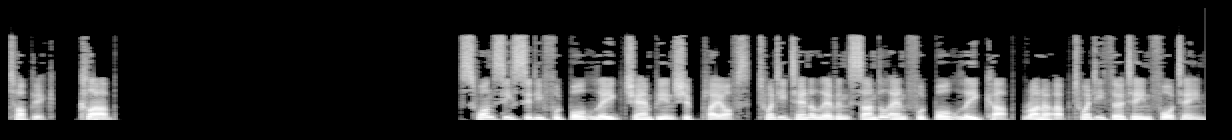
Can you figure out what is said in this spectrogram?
Topic Club Swansea City Football League Championship Playoffs 2010-11 Sunderland Football League Cup runner-up 2013-14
